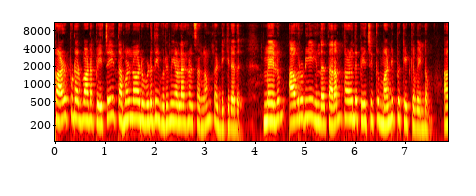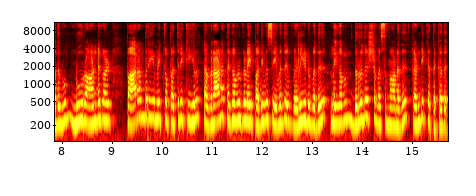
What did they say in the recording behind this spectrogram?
காழ்ப்புணர்வான பேச்சை தமிழ்நாடு விடுதி உரிமையாளர்கள் சங்கம் கண்டிக்கிறது. மேலும் அவருடைய இந்த தரம் தாழ்ந்த பேச்சுக்கு மன்னிப்பு கேட்க வேண்டும். அதுவும் நூறு ஆண்டுகள் பாரம்பரியமிக்க பத்திரிகையில் தவறான தகவல்களை பதிவு செய்வது வெளியிடுவது மிகவும் துரதிருஷ்டவசமானது கண்டிக்கத்தக்கது.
